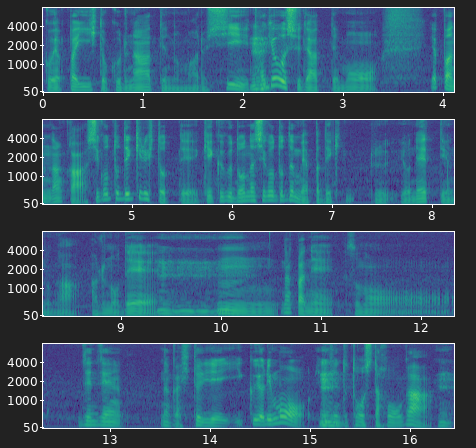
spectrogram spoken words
構やっぱりいい人来るなっていうのもあるし、うん。他業種であってもやっぱなんか仕事できる人って結局どんな仕事でもやっぱできるよねっていうのがあるのでうん、なんかねその全然なんか一人で行くよりもエージェント通した方がうん。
